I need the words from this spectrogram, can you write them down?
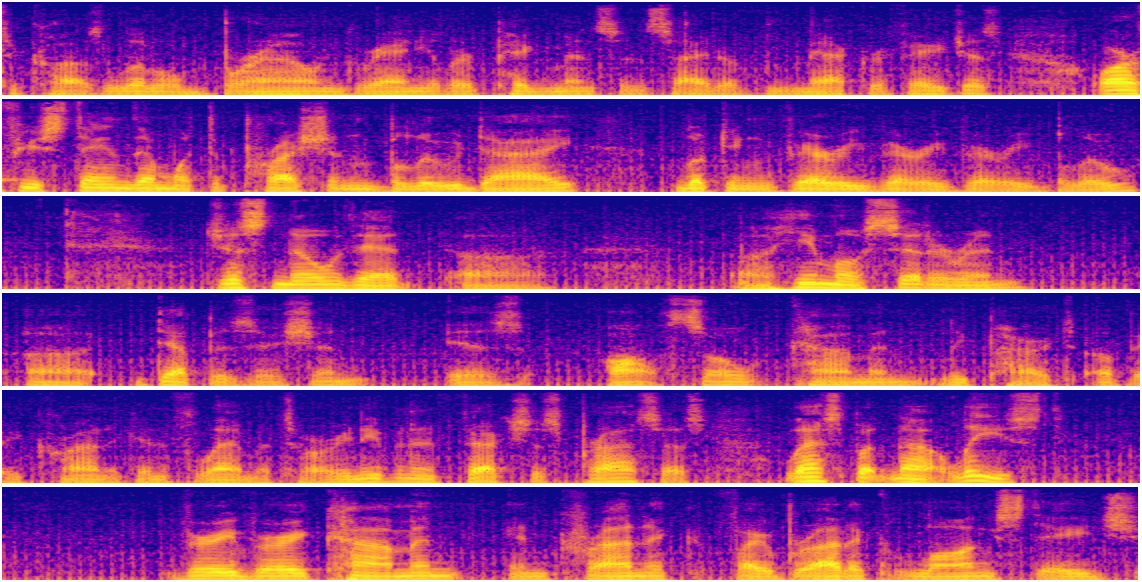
to cause little brown granular pigments inside of macrophages, or if you stain them with the Prussian blue dye, looking very, very, very blue. Just know that uh, uh, hemosiderin uh, deposition is also commonly part of a chronic inflammatory and even infectious process. Last but not least, very, very common in chronic fibrotic long stage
